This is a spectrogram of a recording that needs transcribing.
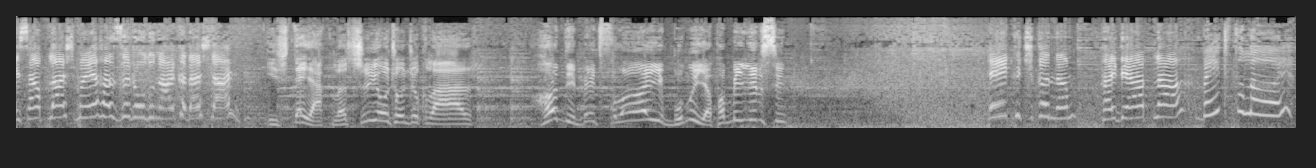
Hesaplaşmaya hazır olun arkadaşlar. İşte yaklaşıyor çocuklar. Hadi Batfly bunu yapabilirsin. küçük hanım. Hadi atla. Batfly.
